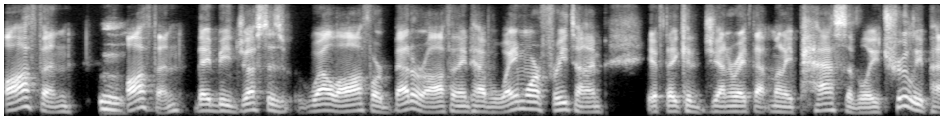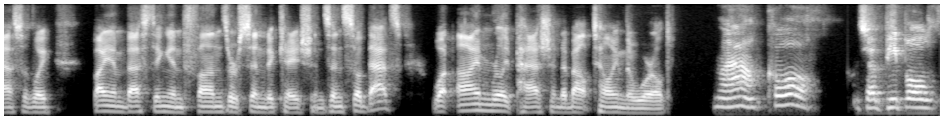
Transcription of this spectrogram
often, mm. often they'd be just as well off or better off, and they'd have way more free time if they could generate that money passively, truly passively, by investing in funds or syndications. And so that's what I'm really passionate about telling the world. Wow, cool. So people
